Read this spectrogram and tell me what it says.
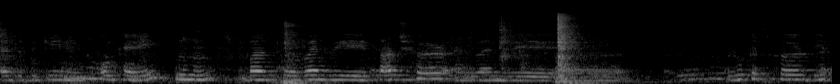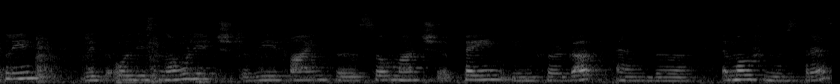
at the beginning okay, Mm-hmm. but uh, when we touch her and when we uh, look at her deeply with all this knowledge, we find uh, so much uh, pain in her gut and uh, emotional stress.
